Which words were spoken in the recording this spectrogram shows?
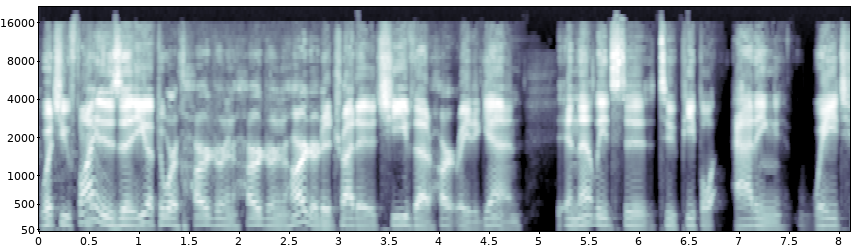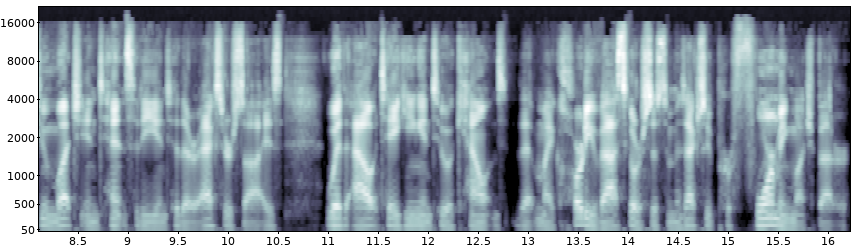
what you find is that you have to work harder and harder and harder to try to achieve that heart rate again. And that leads to, to people adding way too much intensity into their exercise without taking into account that my cardiovascular system is actually performing much better.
